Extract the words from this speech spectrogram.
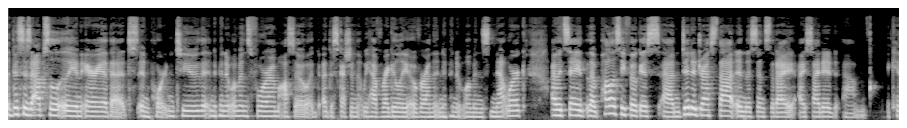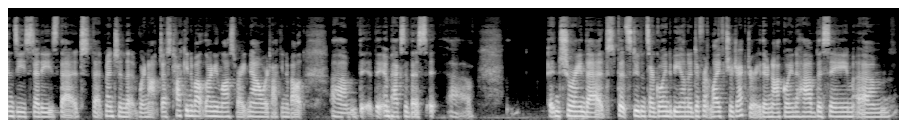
This is absolutely an area that's important to the Independent Women's Forum, also a, a, discussion that we have regularly over on the Independent Women's Network. I would say the policy focus um, did address that in the sense that I, I cited um, McKinsey studies that that mention that we're not just talking about learning loss right now. We're talking about um, the, the, impacts of this. Uh, ensuring that that students are going to be on a different life trajectory. They're not going to have the same um,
